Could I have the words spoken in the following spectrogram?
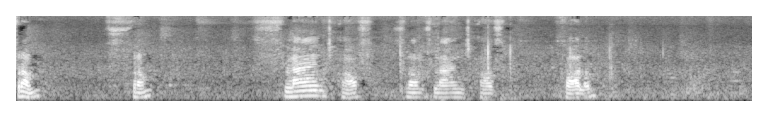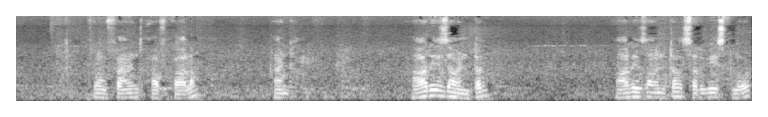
from from flange of from flange of column from flange of column and horizontal horizontal service load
